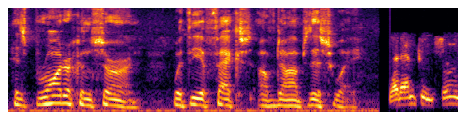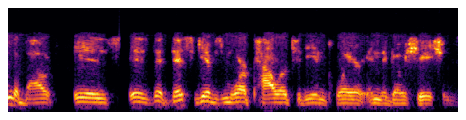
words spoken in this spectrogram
his broader concern with the effects of Dobbs this way. What I'm concerned about is is that this gives more power to the employer in negotiations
